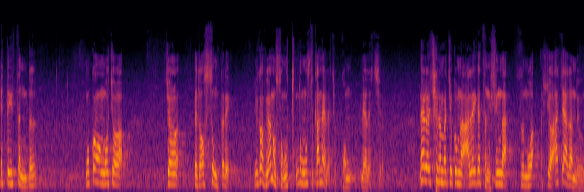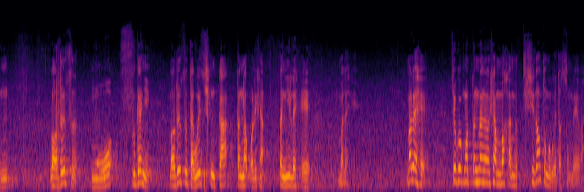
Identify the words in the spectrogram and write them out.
一对枕头。我讲我叫叫一道送得来，伊讲不要侬送，我统统我自家拿了去，咣拿了去了。拿了去了嘛，结果呢，阿拉一个诚心呢，是我小阿姐个囡恩，老头子我四个人，老头子特为请假，等了屋里向，等伊来海，没来海，没来海。结果我等等想没还没，西藏总归会得送来吧？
